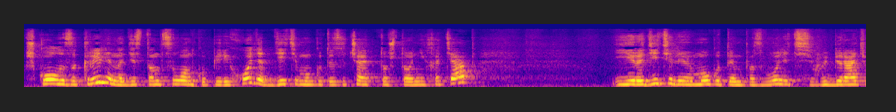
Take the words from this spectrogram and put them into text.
Школы закрыли, на дистанционку переходят, дети могут изучать то, что они хотят, и родители могут им позволить выбирать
